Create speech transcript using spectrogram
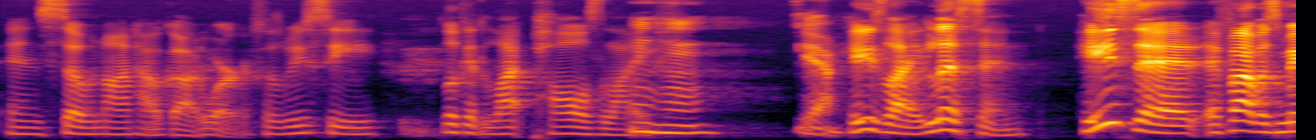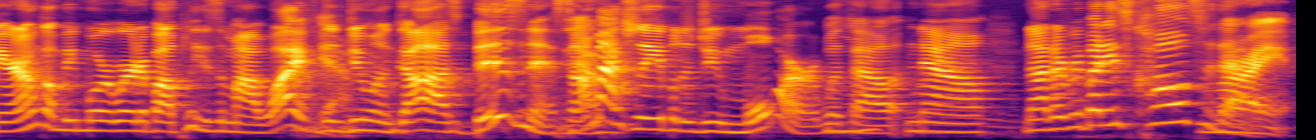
And so not how God works. Because we see, look at Paul's life. Mm-hmm. Yeah. He's like, listen, he said, if I was married, I'm going to be more worried about pleasing my wife than doing God's business. I'm actually able to do more without, mm-hmm. now, not everybody's called to that. Right.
